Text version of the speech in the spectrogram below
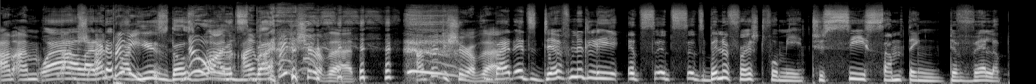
I'm I'm Wow, I'm, I don't I'm know if I'd pretty, use those no, words, I'm, but- I'm pretty sure of that. I'm pretty sure of that. But it's definitely it's it's it's been a first for me to see something develop.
